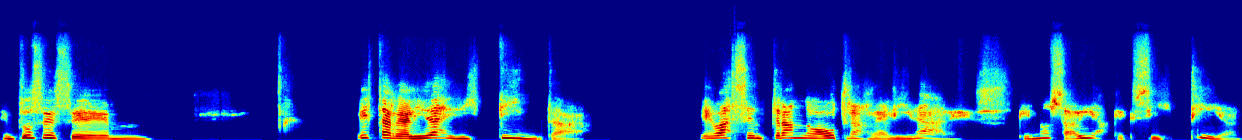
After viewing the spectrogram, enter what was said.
Entonces, em, esta realidad es distinta vas entrando a otras realidades que no sabías que existían.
